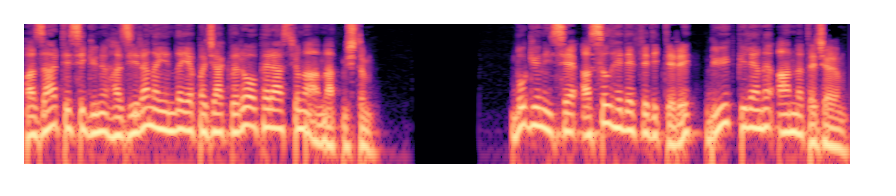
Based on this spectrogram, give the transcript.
Pazartesi günü Haziran ayında yapacakları operasyonu anlatmıştım. Bugün ise asıl hedefledikleri büyük planı anlatacağım.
